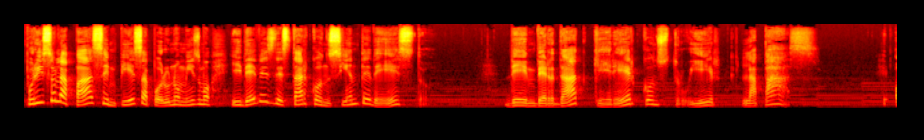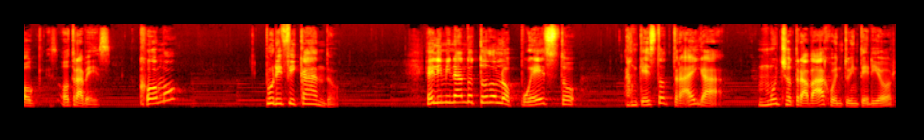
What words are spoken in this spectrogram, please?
Por eso la paz empieza por uno mismo y debes de estar consciente de esto, de en verdad querer construir la paz. otra vez, ¿cómo? Purificando, eliminando todo lo opuesto, aunque esto traiga mucho trabajo en tu interior.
